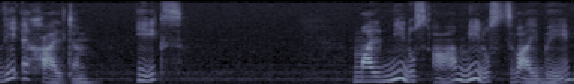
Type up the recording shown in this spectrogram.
Wir erhalten x mal minus a minus 2b.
